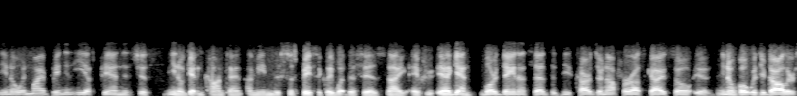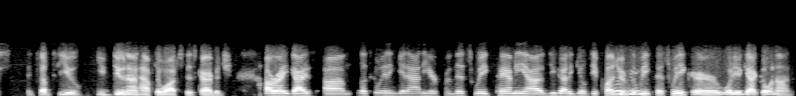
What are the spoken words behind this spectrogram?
you know, in my opinion, ESPN is just you know getting content. I mean, this is basically what this is. Like, if again, Lord Dana says that these cards are not for us guys, so uh, you know, vote with your dollars. It's up to you. You do not have to watch this garbage. All right, guys. Um, let's go ahead and get out of here for this week. Pammy, uh, you got a guilty pleasure of the Mhm. week this week, or what do you got going on?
